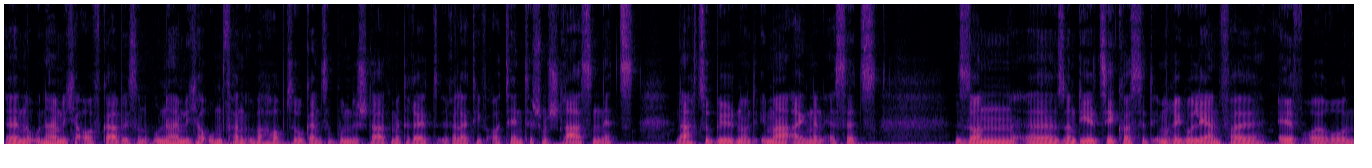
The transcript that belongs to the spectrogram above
äh, eine unheimliche Aufgabe ist und unheimlicher Umfang überhaupt so ganze Bundesstaaten mit re relativ authentischem Straßennetz nachzubilden und immer eigenen Assets. So ein, äh, so ein DLC kostet im regulären Fall 11,99 Euro,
